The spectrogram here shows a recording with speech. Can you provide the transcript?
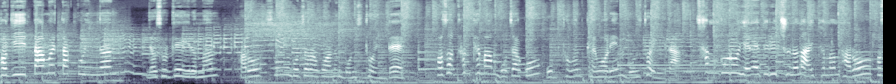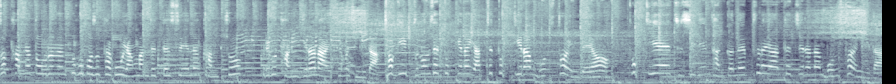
저기 땀을 닦고 있는 녀석의 이름은 바로 송이 모자라고 하는 몬스터인데 버섯 형태만 모자고 몸통은 대머리인 몬스터입니다. 참고로 얘네들이 주는 아이템은 바로 버섯 하면 떠오르는 표고버섯하고 약 만들 때 쓰이는 감초 그리고 당기란 아이템을 줍니다. 저기 분홍색 토끼는 야채 토끼란 몬스터인데요. 토끼의 주식인 당근을 플레이한테 찌르는 몬스터입니다.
